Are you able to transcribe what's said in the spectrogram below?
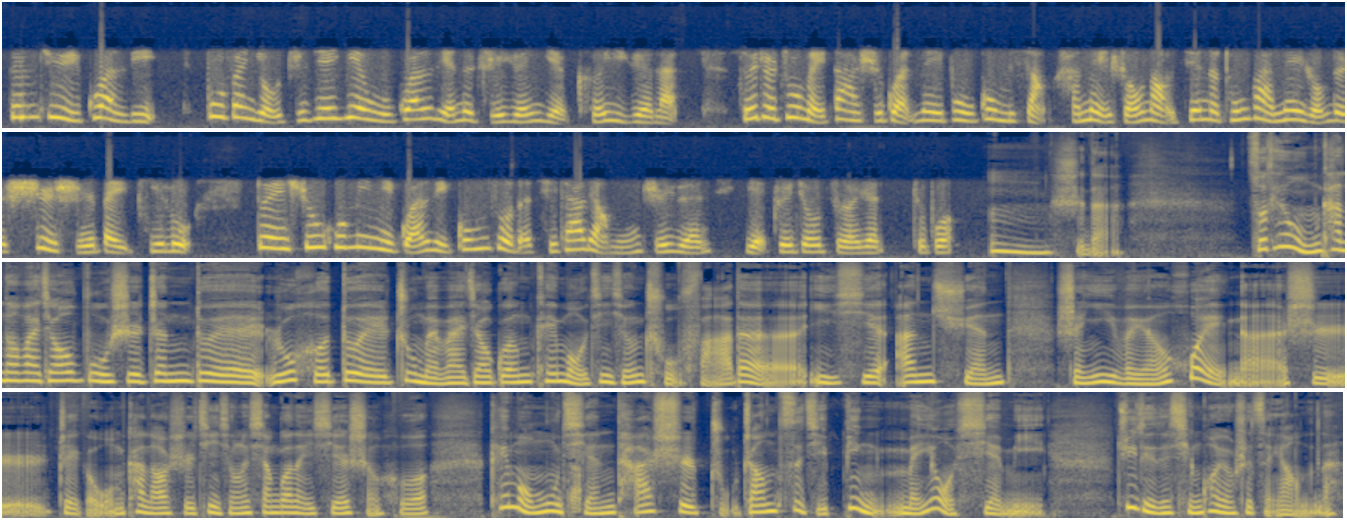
根据惯例，部分有直接业务关联的职员也可以阅览。随着驻美大使馆内部共享韩美首脑间的通话内容的事实被披露，对疏忽秘密管理工作的其他两名职员也追究责任。主播，嗯，是的。昨天我们看到外交部是针对如何对驻美外交官 K 某进行处罚的一些安全审议委员会呢，是这个我们看到是进行了相关的一些审核。K 某目前他是主张自己并没有泄密，具体的情况又是怎样的呢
